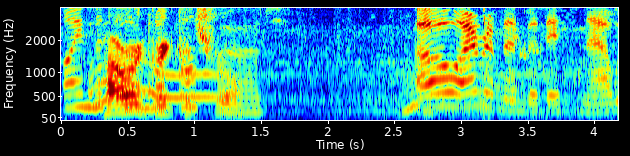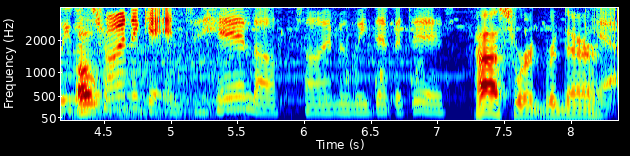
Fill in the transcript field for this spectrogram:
find the Power terminal grid control. Oh, I remember this now. We were Oh. trying to get into here last time and we never did. Password right there. Yeah.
